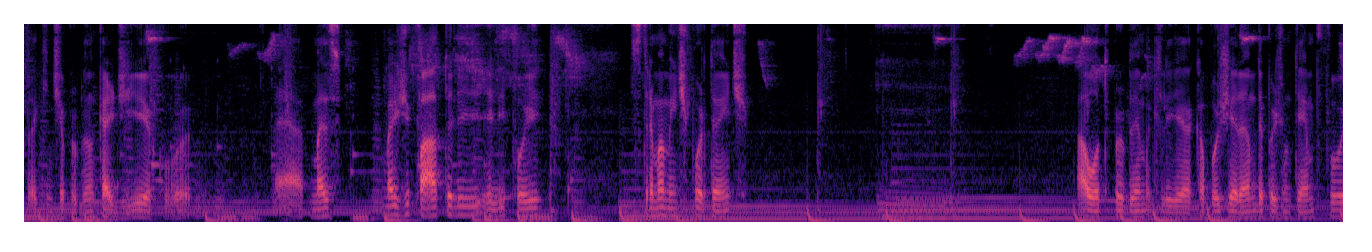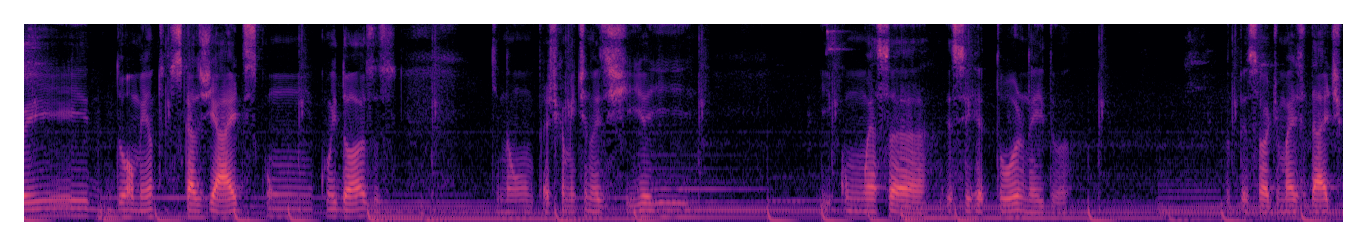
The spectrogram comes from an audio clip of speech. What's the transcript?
para quem tinha problema cardíaco, é, mas, mas de fato ele, ele foi extremamente importante. E a outro problema que ele acabou gerando depois de um tempo foi do aumento dos casos de AIDS com, com idosos, que não praticamente não existia e, e com essa, esse retorno aí do, do pessoal de mais idade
